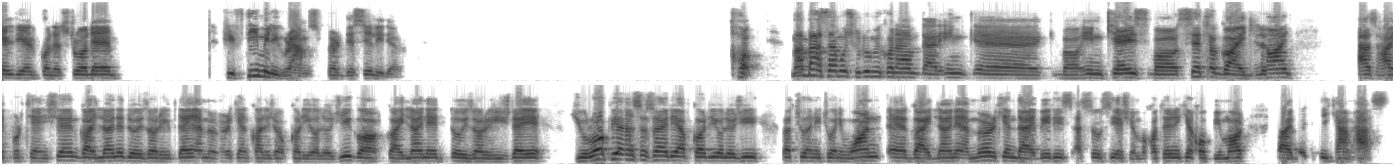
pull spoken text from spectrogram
LDL cholesterol 50 milligrams per deciliter خب من بحثم رو شروع می‌کنم در این با این case با سه تا guideline از hypertension guideline 2017 American College of Cardiology guideline 2018 European Society of Cardiology و 2021 guideline American Diabetes Association به خاطر اینکه خب بیمار diabetic هم هست.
